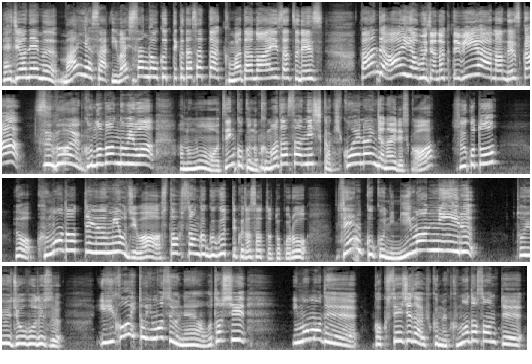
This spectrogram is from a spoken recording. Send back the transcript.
ラジオネーム、毎朝、いわしさんが送ってくださった熊田の挨拶です。なんでアイアムじゃなくて We are なんですか？すごいこの番組は、あのもう全国の熊田さんにしか聞こえないんじゃないですか？そういうこと？いや、熊田っていう名字はスタッフさんがググってくださったところ、全国に2万人いるという情報です。意外といますよね。私、今まで学生時代含め熊田さんって、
